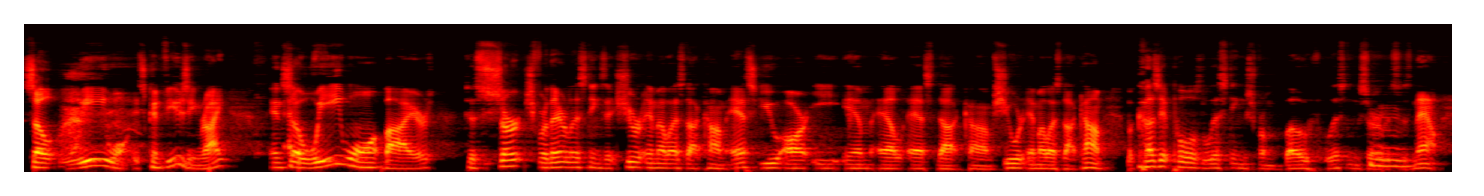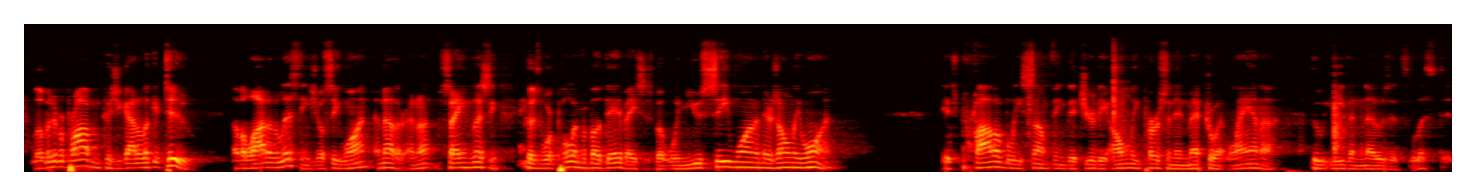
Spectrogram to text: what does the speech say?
So we want, it's confusing, right? And so we want buyers to search for their listings at suremls.com, S U R E M L S.com, suremls.com, because it pulls listings from both listing services. Mm. Now, a little bit of a problem because you got to look at two of a lot of the listings. You'll see one, another, another uh, same listing because we're pulling from both databases. But when you see one and there's only one, it's probably something that you're the only person in Metro Atlanta who even knows it's listed.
